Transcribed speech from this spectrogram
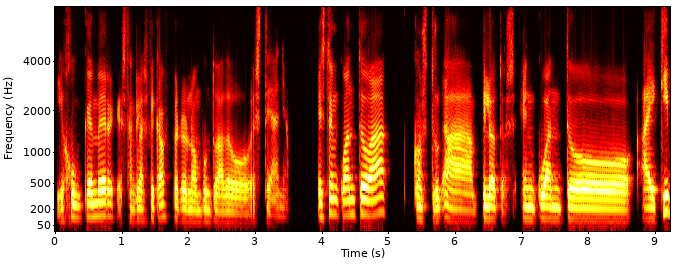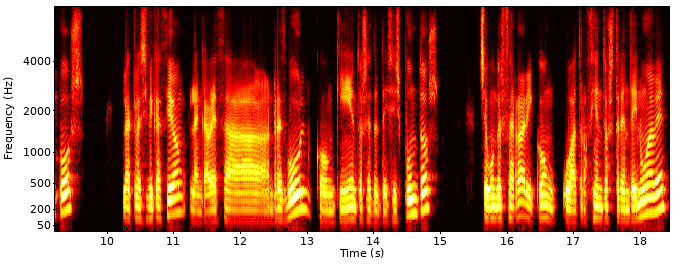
y Hulkenberg están clasificados, pero no han puntuado este año. Esto en cuanto a pilotos. En cuanto a equipos, la clasificación la encabeza Red Bull con 576 puntos. Segundo es Ferrari con 439.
